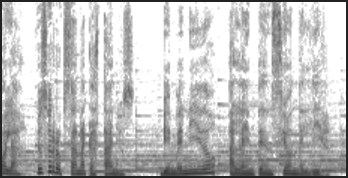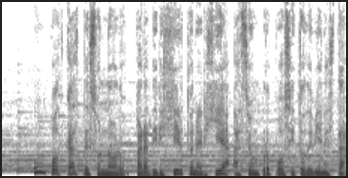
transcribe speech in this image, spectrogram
Hola, yo soy Roxana Castaños. Bienvenido a La Intención del Día, un podcast de Sonoro para dirigir tu energía hacia un propósito de bienestar.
